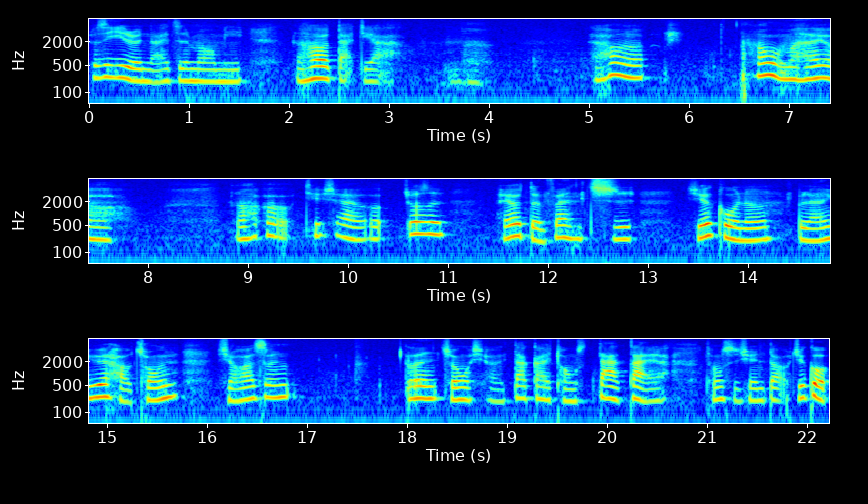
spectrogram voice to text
就是一人拿一只猫咪，然后打架。然后呢，然后我们还有，然后接下来就是还要等饭吃，结果呢，本来约好从小花生跟陈伟霞大概同大概啊同时间到，结果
